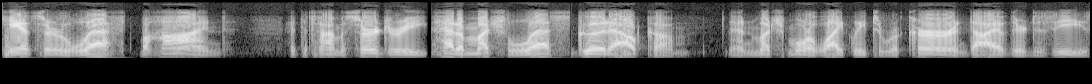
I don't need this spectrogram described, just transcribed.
cancer left behind at the time of surgery had a much less good outcome and much more likely to recur and die of their disease.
